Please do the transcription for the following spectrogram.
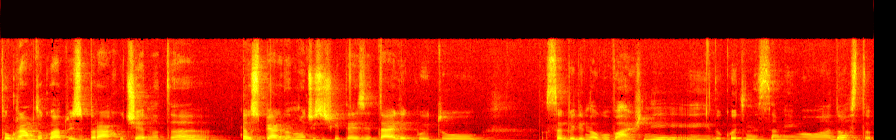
програмата, която избрах, учебната, успях да науча всички тези детайли, които са били много важни и до които не съм имала достъп.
